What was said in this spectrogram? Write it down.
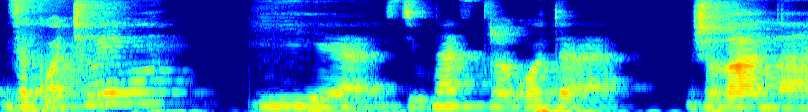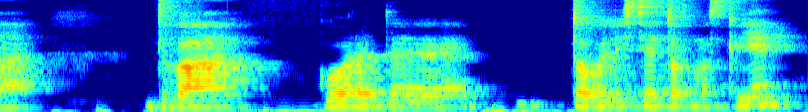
закончила его. И с 19 года жила на два города, то в Элисте, то в Москве.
